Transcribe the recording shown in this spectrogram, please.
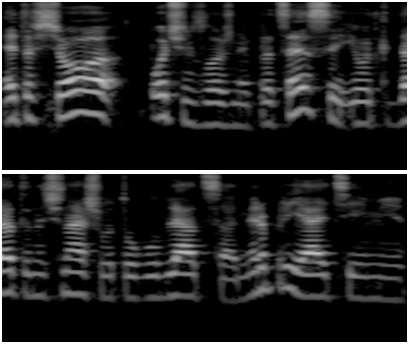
это все очень сложные процессы, и вот когда ты начинаешь в это углубляться мероприятиями,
